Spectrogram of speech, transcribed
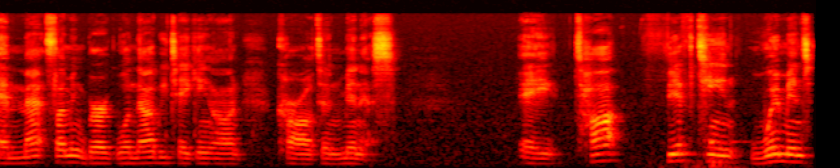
and Matt Semelsberger will now be taking on Carlton Minus. A top 15 women's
